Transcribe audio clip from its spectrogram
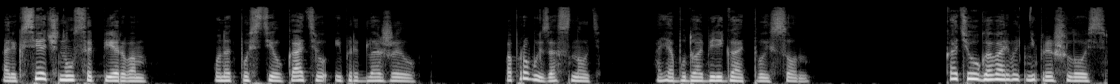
Алексей очнулся первым. Он отпустил Катю и предложил: "Попробуй заснуть, а я буду оберегать твой сон". Катю уговаривать не пришлось.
